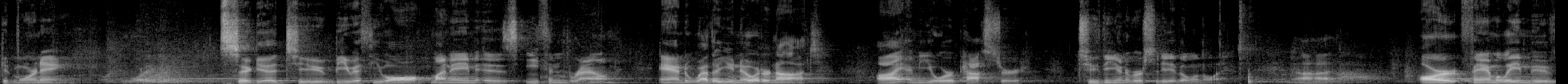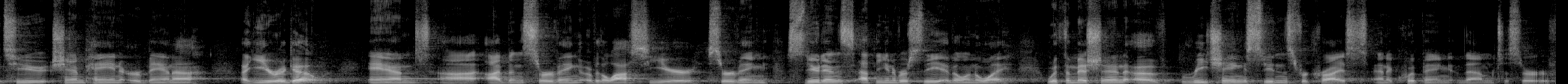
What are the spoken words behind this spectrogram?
Good morning. So good to be with you all. My name is Ethan Brown, and whether you know it or not, I am your pastor to the University of Illinois. Uh, our family moved to Champaign Urbana a year ago, and uh, I've been serving over the last year, serving students at the University of Illinois with the mission of reaching students for Christ and equipping them to serve.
